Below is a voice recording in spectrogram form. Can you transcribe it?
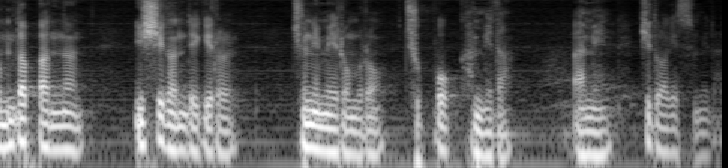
응답받는 이 시간 되기를 주님의 이름으로 축복합니다. 아멘. 기도하겠습니다.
